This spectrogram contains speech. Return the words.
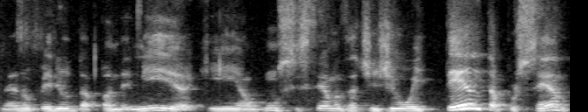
né, no período da pandemia, que em alguns sistemas atingiu 80%,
